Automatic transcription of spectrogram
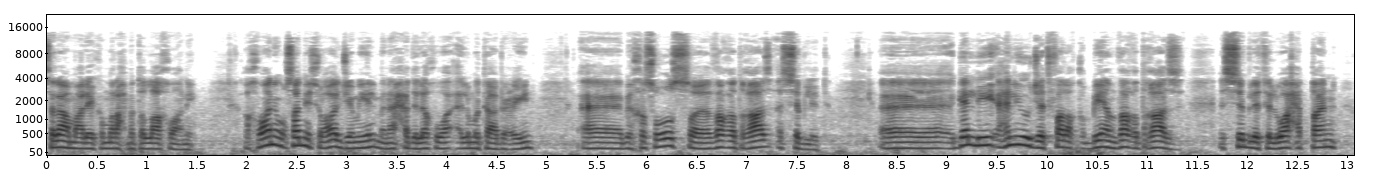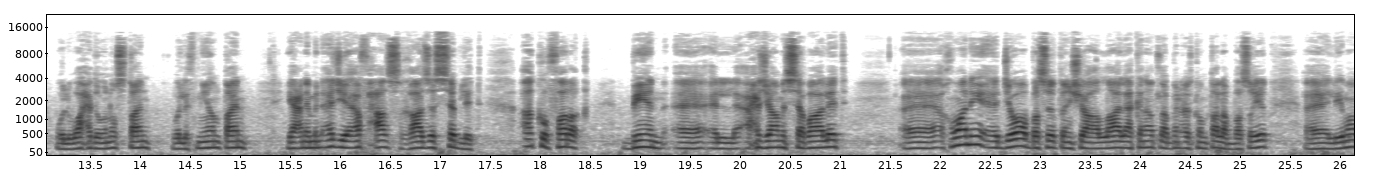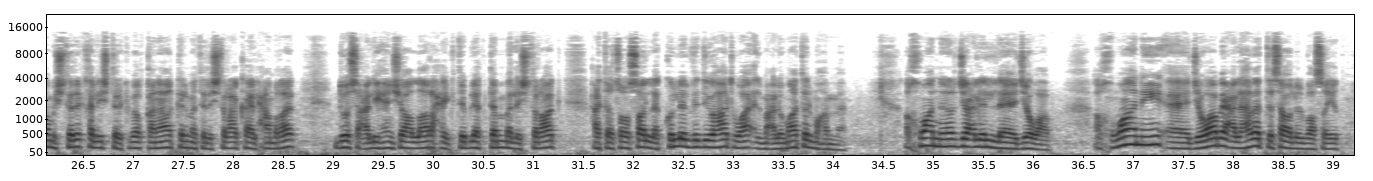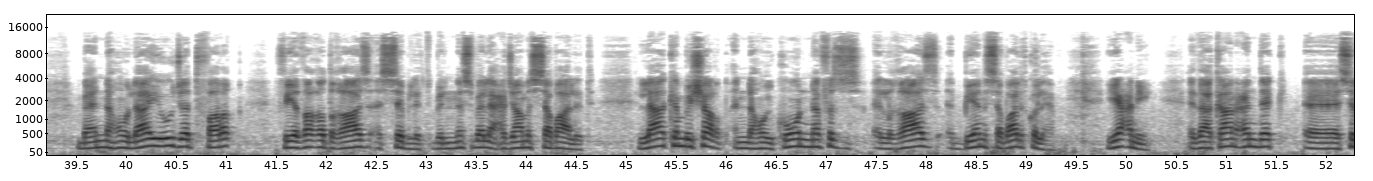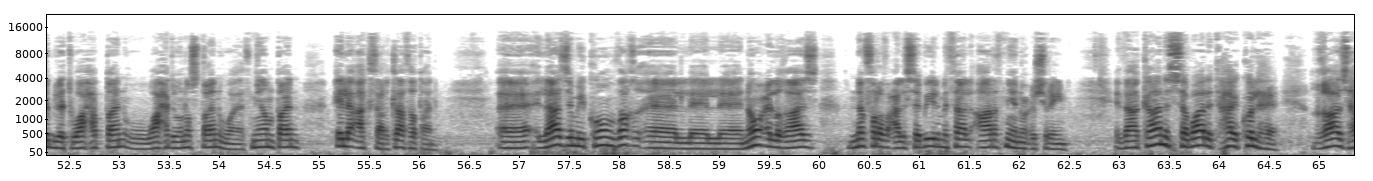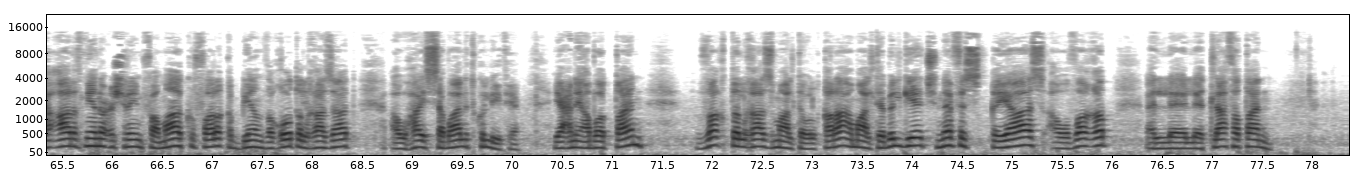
السلام عليكم ورحمة الله أخواني. أخواني وصلني سؤال جميل من أحد الأخوة المتابعين آه، بخصوص آه، ضغط غاز السبلت. آه، قال لي هل يوجد فرق بين ضغط غاز السبلت الواحد طن والواحد ونص طن والاثنين طن؟ يعني من أجي أفحص غاز السبلت أكو فرق بين احجام السبالت اخواني الجواب بسيط إن شاء الله لكن أطلب من عندكم طلب بسيط. آه، اللي ما مشترك خليه يشترك بالقناة. كلمة الاشتراك هاي الحمراء. دوس عليها إن شاء الله راح يكتب لك تم الاشتراك حتى توصل لك كل الفيديوهات والمعلومات المهمة. أخواني نرجع للجواب. أخواني آه، جوابي على هذا التساؤل البسيط بأنه لا يوجد فرق في ضغط غاز السبلت بالنسبة لأحجام السبالت لكن بشرط أنه يكون نفس الغاز بين السبالت كلها. يعني إذا كان عندك سبلت واحد طن وواحد ونص طن واثنين طن إلى أكثر ثلاثة طن. آه لازم يكون ضغط آه نوع الغاز نفرض على سبيل المثال R 22 إذا كان السبالت هاي كلها غازها R 22 فماكو فرق بين ضغوط الغازات أو هاي السبالت كليتها. يعني أبو الطن ضغط الغاز مالته والقراءة مالته بالجيتش نفس قياس أو ضغط الثلاثة طن.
